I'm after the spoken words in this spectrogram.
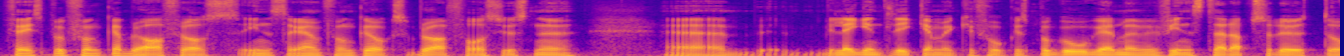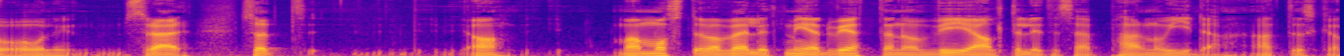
Facebook funkar bra för oss, Instagram funkar också bra för oss just nu. Eh, vi lägger inte lika mycket fokus på Google men vi finns där absolut och, och sådär. Så att ja, man måste vara väldigt medveten och vi är alltid lite så här paranoida att det ska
